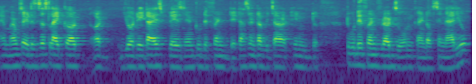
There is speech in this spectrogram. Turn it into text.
I'm saying it is just like a, a, your data is placed into different data center which are in two different flood zone kind of scenario.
